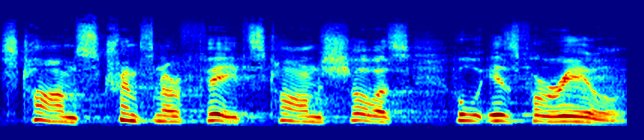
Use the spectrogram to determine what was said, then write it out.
Storms strengthen our faith. Storms show us who is for real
